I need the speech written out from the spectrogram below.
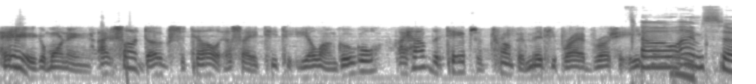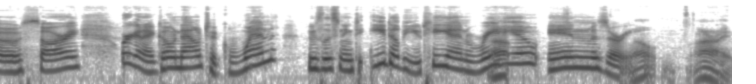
Hey, good morning. I saw Doug Sattel, S-I-T-T-E-L, on Google. I have the tapes of Trump admit he bribed Russia. eight Oh, million. I'm so sorry. We're going to go now to Gwen, who's listening to E EWTN uh, Radio in Missouri. Well, all right.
